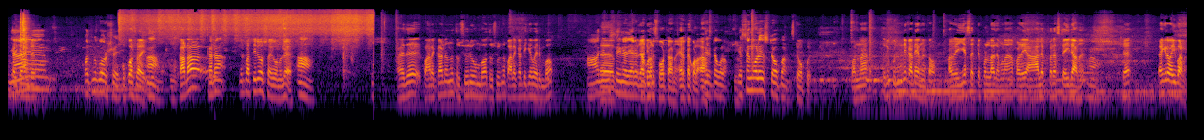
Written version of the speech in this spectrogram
ഞാൻ കഴിക്കാനുണ്ട് പത്ത് വർഷമായി. മുപ്പത് വർഷമായി. ആ. കട കട. ഒരു പത്തിരുപത് വർഷമായി തോന്നുന്നു അല്ലേ? ആ. അതായത് പാലക്കാട് നിന്ന് തൃശ്ശൂർ പോകുമ്പോൾ തൃശ്ശൂരിൽ നിന്ന് പാലക്കാട്ടേക്ക് വരുമ്പോൾ ആദ്യം ഒരു ഇരട്ടക്കുളം. അടിപൊളി സ്പോട്ടാണ് ഇരട്ടക്കുളം. ആ. ഇരട്ടക്കുളം. എസ് എൻ കോളേജ് സ്റ്റോപ്പാണ് സ്റ്റോപ്പ് വന്ന ഒരു കുഞ്ഞു കടയാണ് കേട്ടോ. പഴയ സെറ്റപ്പുള്ള നമ്മൾ ആ പഴയ ആലപ്പുര സ്റ്റൈലാണ് ആ. പക്ഷെ ഭയങ്കര വൈബാണ്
